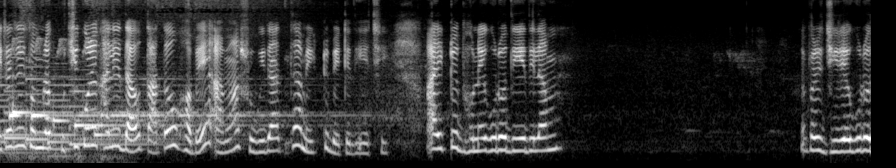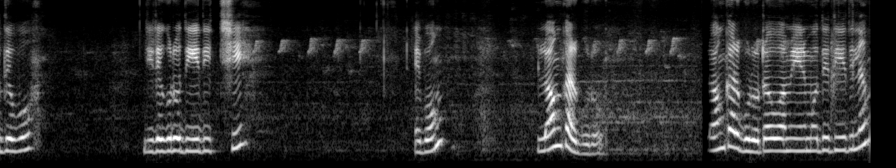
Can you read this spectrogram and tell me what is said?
এটা যদি তোমরা কুচি করে খালি দাও, তাতেও হবে। আমার সুবিধার্থে আমি একটু বেটে দিয়েছি। আর একটু ধনে গুঁড়ো দিয়ে দিলাম। তারপরে জিরে গুঁড়ো দেব। জিরে গুঁড়ো দিয়ে দিচ্ছি। এবং লঙ্কার গুঁড়ো। লঙ্কার গুঁড়োটাও আমি এর মধ্যে দিয়ে দিলাম।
